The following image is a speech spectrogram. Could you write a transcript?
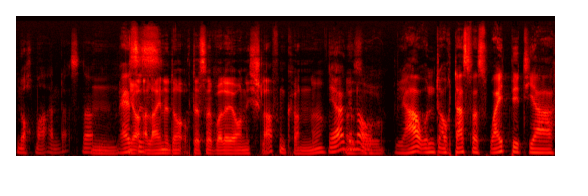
nochmal anders. Ne? Mhm. Ja, alleine da auch deshalb, weil er ja auch nicht schlafen kann, ne? Ja, genau. Also, Ja, und auch das, was Whitebeard ja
